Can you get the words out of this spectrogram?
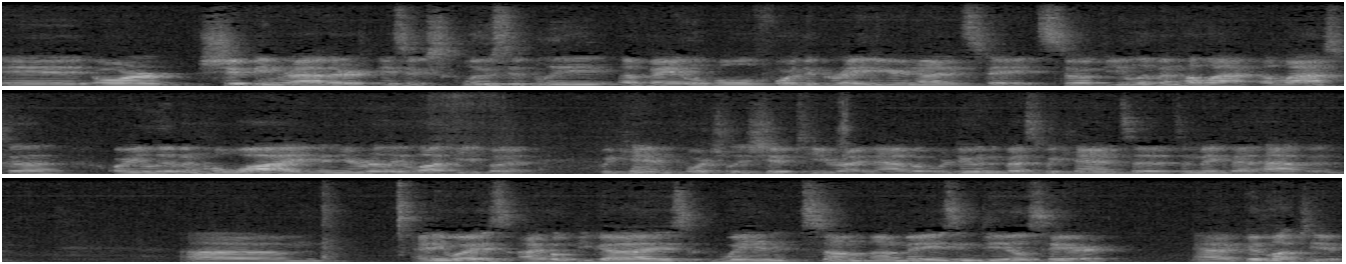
eh, or shipping rather is exclusively available for the greater United States. So if you live in Alaska or you live in Hawaii, then you're really lucky, but we can't unfortunately ship to you right now, but we're doing the best we can to, to make that happen. Um, anyways, I hope you guys win some amazing deals here. Uh, good luck to you.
